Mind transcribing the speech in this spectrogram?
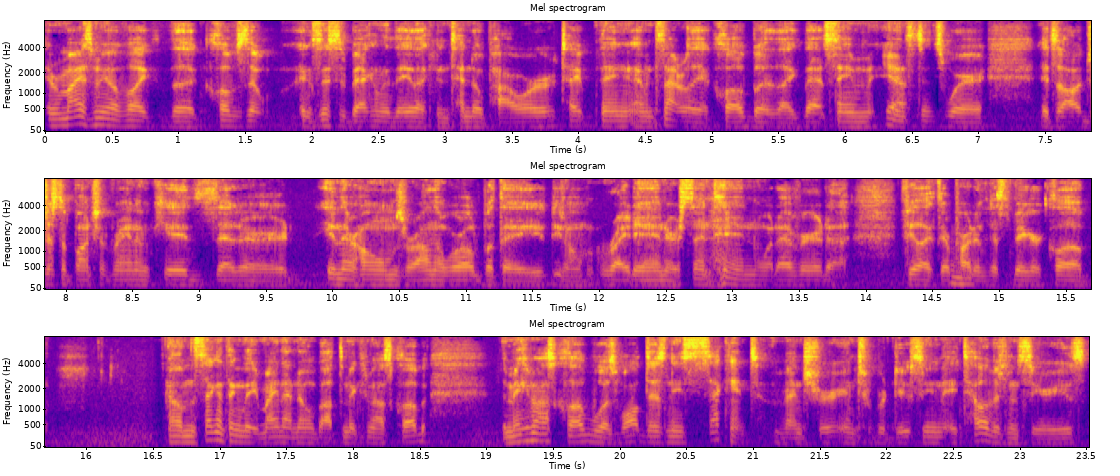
it reminds me of like the clubs that existed back in the day, like Nintendo Power type thing. I mean, it's not really a club, but like that same instance where it's all just a bunch of random kids that are in their homes around the world, but they you know write in or send in whatever to feel like they're part of this bigger club. Um, the second thing that you might not know about the Mickey Mouse Club, the Mickey Mouse Club was Walt Disney's second venture into producing a television series,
